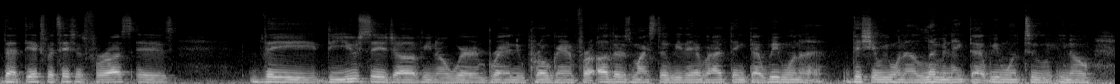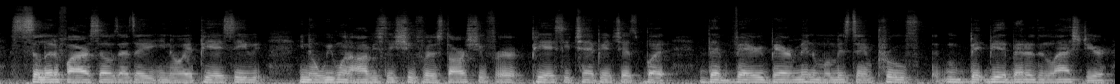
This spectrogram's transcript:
that the expectations for us is the the usage of you know we're in brand new program. For others might still be there but i think that we want to this year we want to eliminate that. We want to you know solidify ourselves as a you know a pac you know we want to obviously shoot for the stars shoot for pac championships but the very bare minimum is to improve be better than last year.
